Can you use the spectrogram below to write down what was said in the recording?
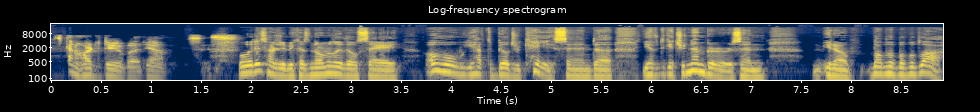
It's kind of hard to do, but yeah. It's, it's... Well, it is hard to do because normally they'll say, "Oh, you have to build your case and uh, you have to get your numbers and you know, blah blah blah blah blah."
